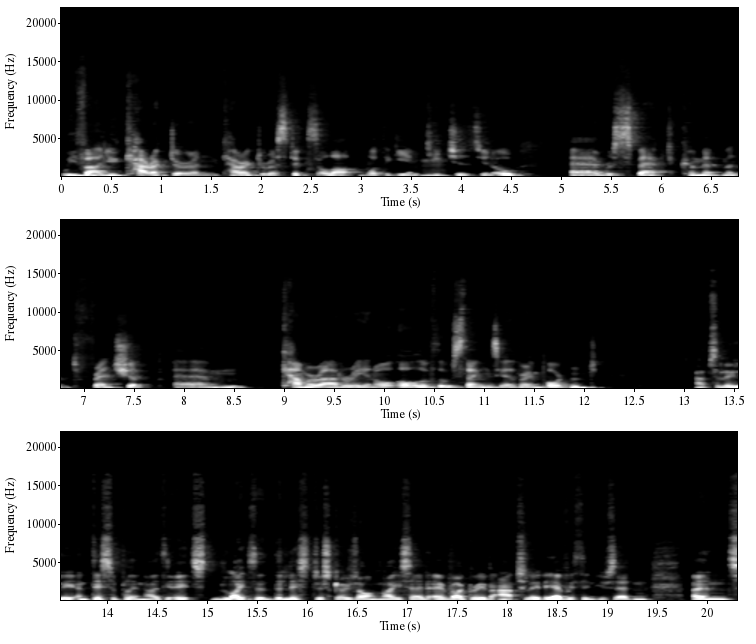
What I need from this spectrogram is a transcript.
we value character and characteristics a lot. And what the game mm. teaches, you know, uh, respect, commitment, friendship, um, camaraderie, and all, all of those things. Yeah, very important. Absolutely, and discipline. It's like the, the list just goes on. Like you said, every, I agree with absolutely everything you said, and and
